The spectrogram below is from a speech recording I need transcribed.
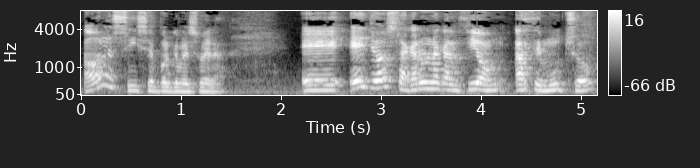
Ahora sí sé por qué me suena. Eh, ellos sacaron una canción hace mucho.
